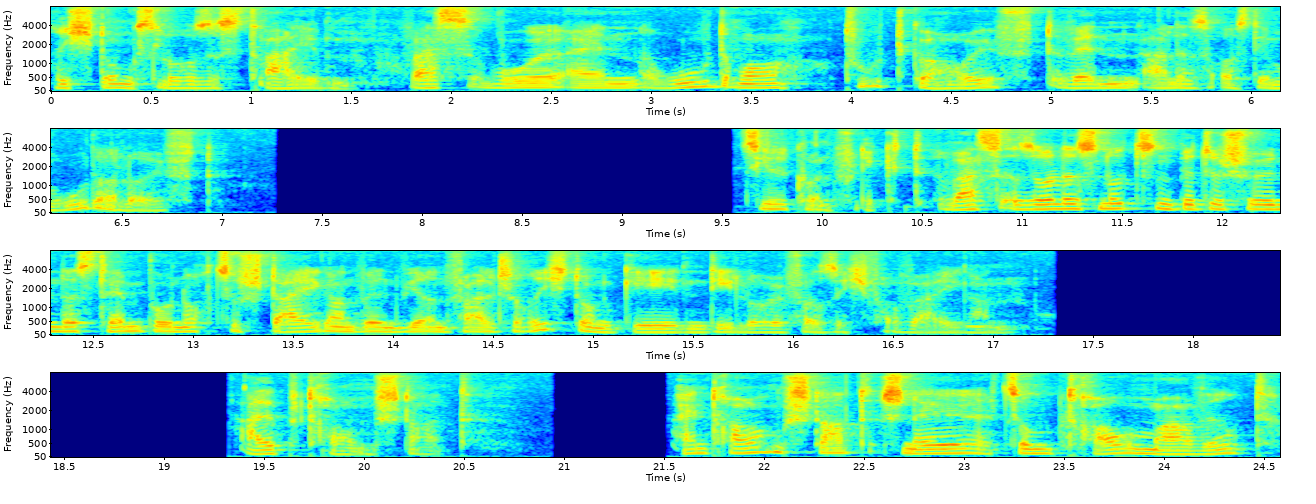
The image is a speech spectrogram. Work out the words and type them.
Richtungsloses Treiben, was wohl ein Ruderer tut gehäuft, wenn alles aus dem Ruder läuft. Zielkonflikt. Was soll es nutzen, bitteschön, das Tempo noch zu steigern, wenn wir in falsche Richtung gehen, die Läufer sich verweigern? Albtraumstart ein Traumstart schnell zum Trauma wird,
